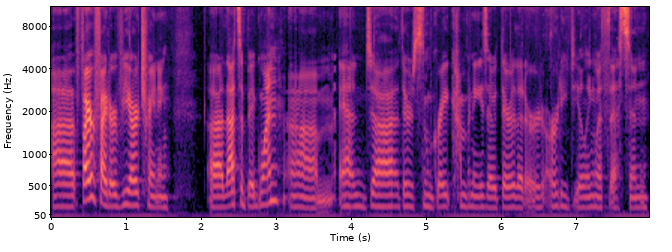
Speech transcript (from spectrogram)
Uh, firefighter VR training. Uh, that's a big one. Um, and uh, there's some great companies out there that are already dealing with this. And,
